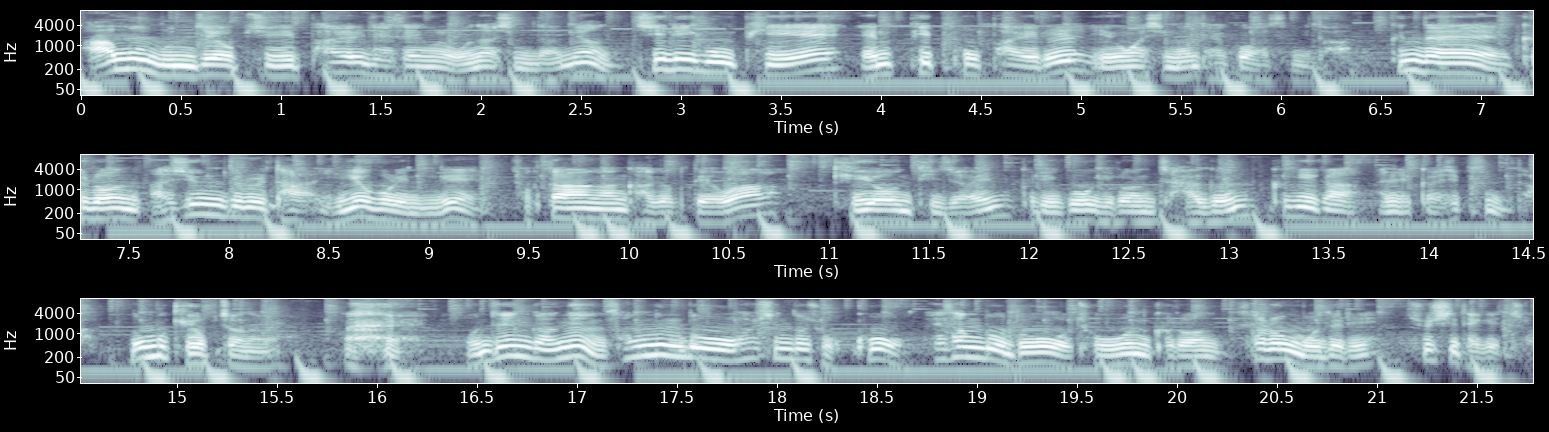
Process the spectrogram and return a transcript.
아무 문제 없이 파일 재생을 원하신다면 720p의 mp4 파일을 이용하시면 될 것 같습니다. 근데 그런 아쉬움들을 다 이겨버리는 게 적당한 가격대와 귀여운 디자인 그리고 이런 작은 크기가 아닐까 싶습니다. 너무 귀엽잖아요. 언젠가는 성능도 훨씬 더 좋고 해상도도 좋은 그런 새로운 모델이 출시되겠죠.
